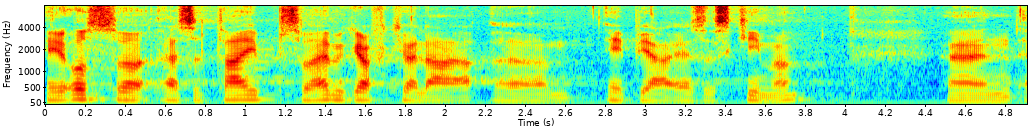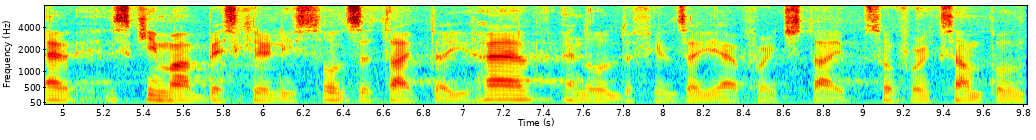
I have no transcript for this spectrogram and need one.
It also has a type, so every GraphQL um, API has a schema. And schema basically lists all the type that you have and all the fields that you have for each type. So for example,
